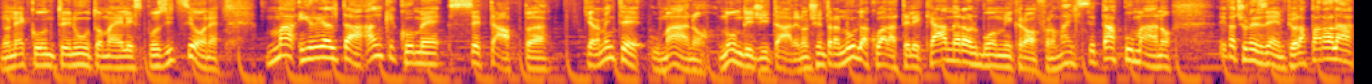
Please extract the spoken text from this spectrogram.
non è contenuto ma è l'esposizione, ma in realtà anche come setup chiaramente umano, non digitale, non c'entra nulla qua la telecamera o il buon microfono, ma il setup umano. Vi faccio un esempio, la parola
